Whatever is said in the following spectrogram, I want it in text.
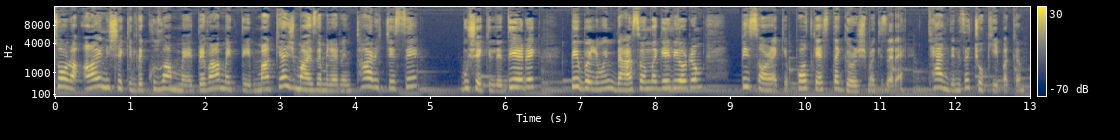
sonra aynı şekilde kullanmaya devam ettiği makyaj malzemelerinin tarihçesi bu şekilde diyerek bir bölümün daha sonuna geliyorum. Bir sonraki podcast'te görüşmek üzere. Kendinize çok iyi bakın.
